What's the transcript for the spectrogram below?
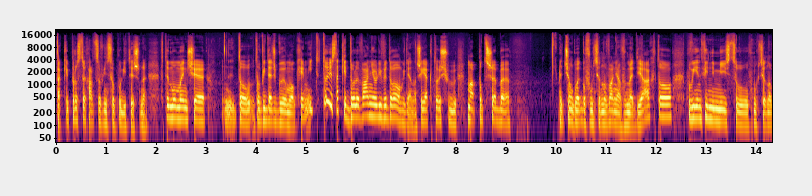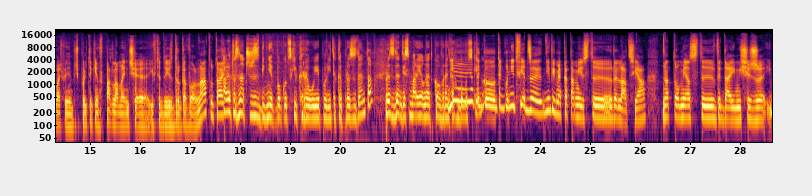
takie proste harcownictwo polityczne. W tym momencie y, to, to widać gołym okiem i to jest takie dolewanie oliwy do ognia. Znaczy jak ktoś ma potrzebę ciągłego funkcjonowania w mediach, to powinien w innym miejscu funkcjonować, powinien być politykiem w parlamencie i wtedy jest droga wolna. Tutaj... Ale to znaczy, że Zbigniew Bogucki kreuje politykę prezydenta? Prezydent jest marionetką w rękach nie, Boguckiego? Ja tego, tego nie twierdzę. Nie wiem, jaka tam jest y, relacja. Natomiast y, wydaje mi się, że i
